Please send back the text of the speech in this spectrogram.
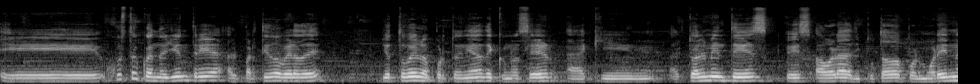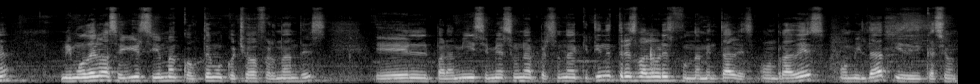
Eh, justo cuando yo entré al Partido Verde, yo tuve la oportunidad de conocer a quien actualmente es, es ahora diputado por Morena. Mi modelo a seguir se llama Cuauhtémoc Ochoa Fernández. Él para mí se me hace una persona que tiene tres valores fundamentales, honradez, humildad y dedicación.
